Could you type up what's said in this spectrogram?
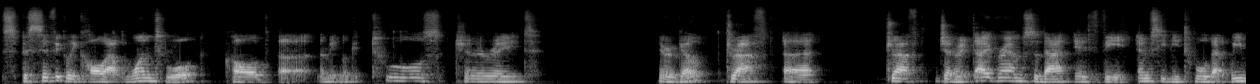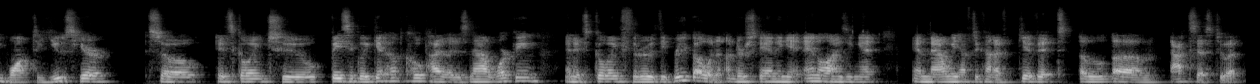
specifically call out one tool called, uh, let me look at tools, generate, here we go, draft, uh, draft generate diagram. So that is the MCP tool that we want to use here. So it's going to basically GitHub Copilot is now working and it's going through the repo and understanding it, analyzing it, and now we have to kind of give it um, access to it.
